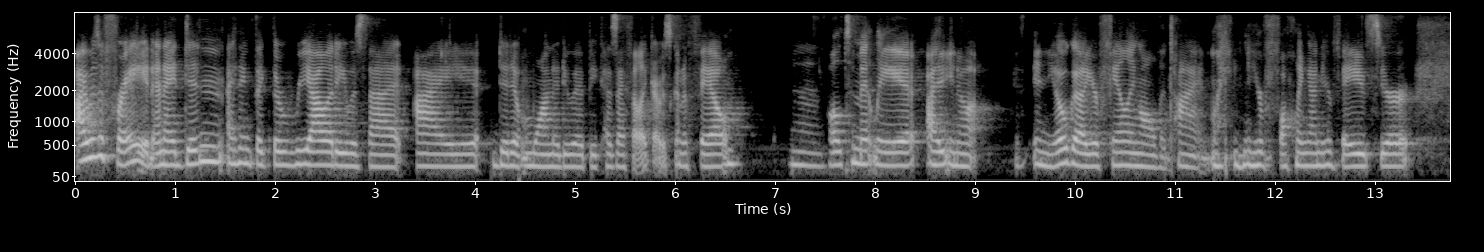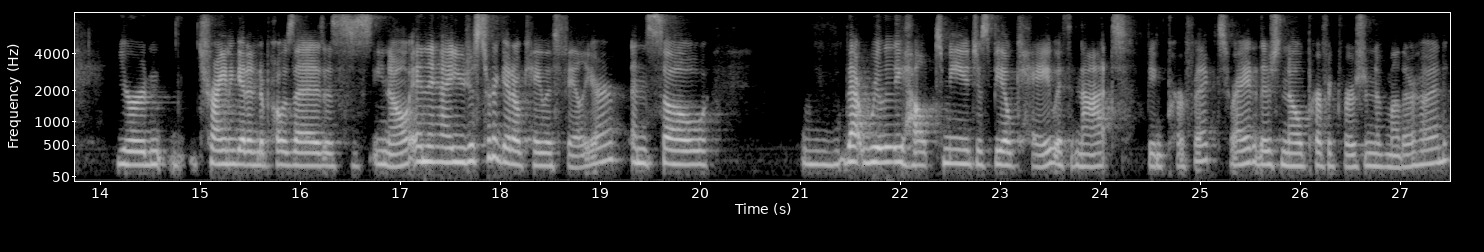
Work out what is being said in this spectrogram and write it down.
I was afraid and I didn't I think like the reality was that I didn't want to do it because I felt like I was going to fail. Mm. Ultimately, I you know, in yoga you're failing all the time. Like you're falling on your face, you're you're trying to get into poses you know and you just sort of get okay with failure. And so that really helped me just be okay with not being perfect right? There's no perfect version of motherhood.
